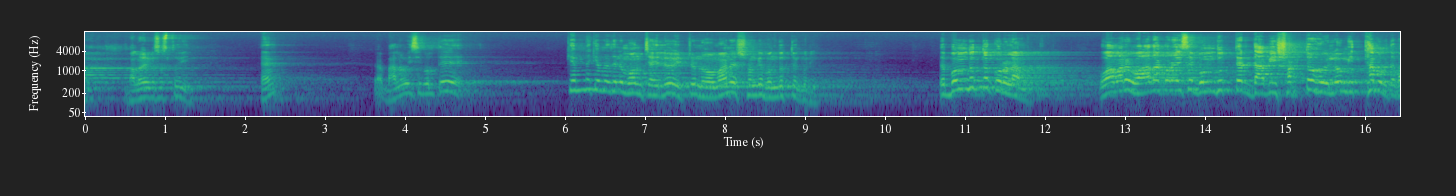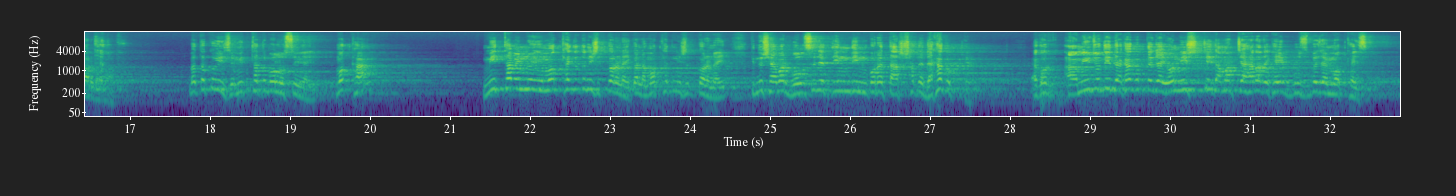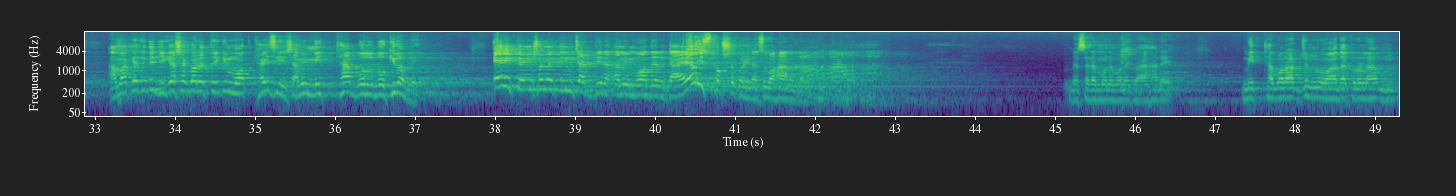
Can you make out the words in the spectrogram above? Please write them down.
ভালো হয়ে গেছিস তুই? হ্যাঁ? ভালো হয়েছি বলতে, কেমনে কেমনে যেন মন চাইলো একটু নমানের সঙ্গে বন্ধুত্ব করি। তো বন্ধুত্ব করলাম। ও আমার ওয়াদা করাইছে, বন্ধুত্বের দাবি শর্ত হইল মিথ্যা বলতে পারব না। বা তো কইছে, মিথ্যা তো বলছই নাই। মদ খা। মিথ্যা ভিন্ন মদ খাইতে তো নিষেধ করে নাই। না, মদ খাইতে নিষেধ করে নাই। কিন্তু সে আবার বলছে যে তিন দিন পরে তার সাথে দেখা করতে। এখন আমি যদি দেখা করতে যাই, ও নিশ্চিত আমার চেহারা দেখেই বুঝবে যে মদ খাইছি। আমাকে যদি জিজ্ঞাসা করে, তুই কি মদ খাইছিস? আমি মিথ্যা বলব কীভাবে? এই টেনশনে তিন চার দিন আমি মদের গায়েও স্পর্শ করি না সুবাহান বেচারা মনে মনে কয়, আহারে মিথ্যা বলার জন্য ওয়াদা করলাম।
